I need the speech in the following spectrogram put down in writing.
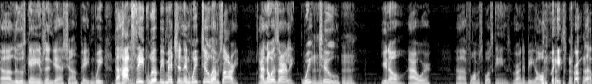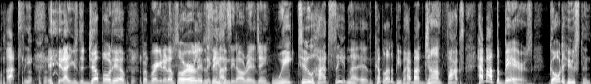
uh, lose games. And yeah, Sean Payton, we the hot seat will be mentioned in week two. I'm sorry, I know it's early. Week Mm-hmm. 2 you know our. Uh, former sports kings, Ronnie B always brought up hot seat. and I used to jump on him for bringing it up so early in the season. hot seat already, Gene. Week two, hot seat, and I, a couple other people. How about John Fox? How about the Bears? Go to Houston,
